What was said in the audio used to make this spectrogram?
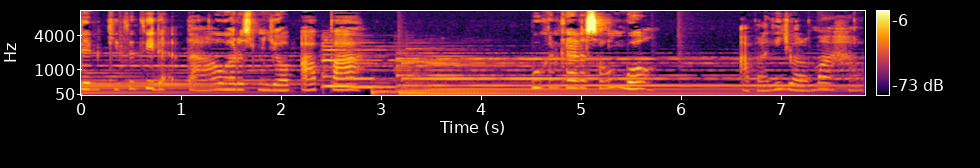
Dan kita tidak tahu harus menjawab apa. Bukan karena sombong, apalagi jual mahal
